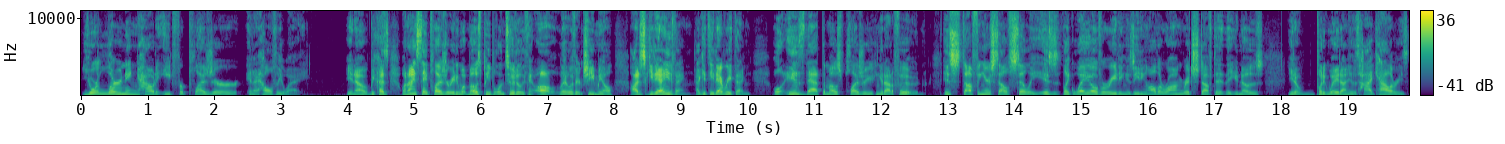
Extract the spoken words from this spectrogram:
you're learning how to eat for pleasure in a healthy way you know, because when I say pleasure eating, what most people intuitively think, oh, with their cheat meal, I just eat anything. I get to eat everything. Well, is that the most pleasure you can get out of food? Is stuffing yourself silly? Is like way overeating? Is eating all the wrong rich stuff that, that you know is, you know, putting weight on you, that's high calories?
